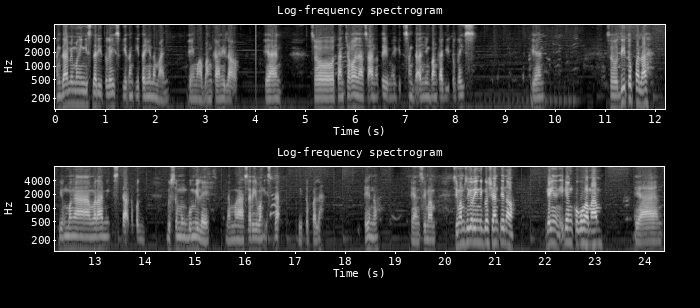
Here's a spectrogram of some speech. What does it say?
Ang daming mangingisda dito, guys. Kitang-kita nyo naman. Yung mga bangka nila, oh. Yan. So, tansya ko, nasa ano to eh. May isang daan yung bangka dito, guys. Yan. So, dito pala, yung mga maraming isda, kapag gusto mong bumili ng mga sariwang isda, dito pala. Ayan, no? Ayan, si ma'am. Si ma'am siguro yung negosyante, no? Ikaw ikaw yung kukuha, ma'am. Ayan.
